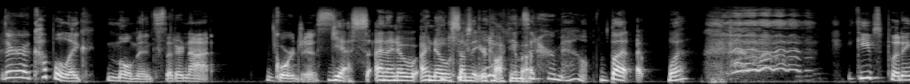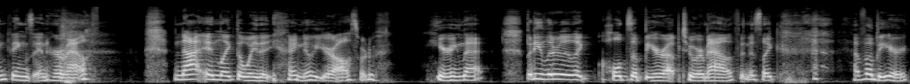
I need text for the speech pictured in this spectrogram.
There are a couple like moments that are not gorgeous. yes. And I know, I know some that you're talking about. in her mouth. But uh, what? He keeps putting things in her mouth. Not in like the way that I know you're all sort of hearing that, but he literally like holds a beer up to her mouth and is like, have a beer.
